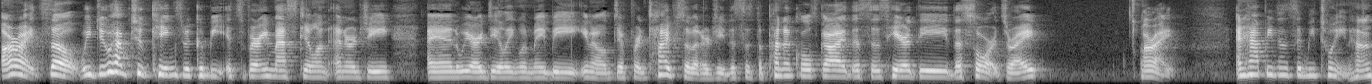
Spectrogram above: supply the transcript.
All right, so we do have two kings. We could be, it's very masculine energy, and we are dealing with maybe, you know, different types of energy. This is the pentacles guy. This is here the the swords, right? All right and happiness in between, huh?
